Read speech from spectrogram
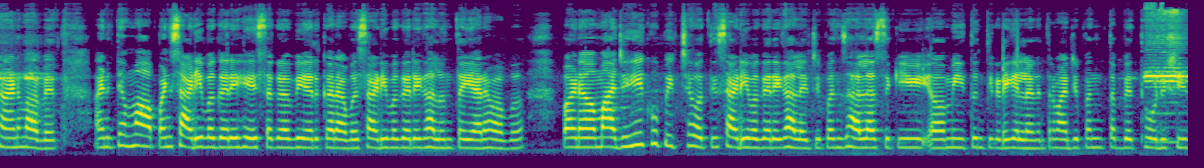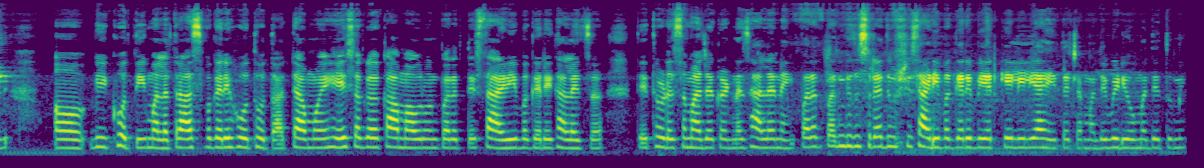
छान व्हावेत. आणि तेव्हा आपण साडी वगैरे हे सगळं वेअर करावं साडी वगैरे घालून तयार व्हावं. पण माझीही खूप इच्छा होती साडी वगैरे घालायची. पण झालं असं की मी इथून तिकडे गेल्यानंतर माझी पण तब्येत थोडीशी वीक होती मला त्रास वगैरे होत होता. त्यामुळे हे सगळं कामावरून परत ते साडी वगैरे घालायचं ते थोडंसं माझ्याकडनं झालं नाही. परत पण मी दुसऱ्या दिवशी साडी वगैरे वेअर केलेली आहे त्याच्यामध्ये व्हिडिओमध्ये तुम्ही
